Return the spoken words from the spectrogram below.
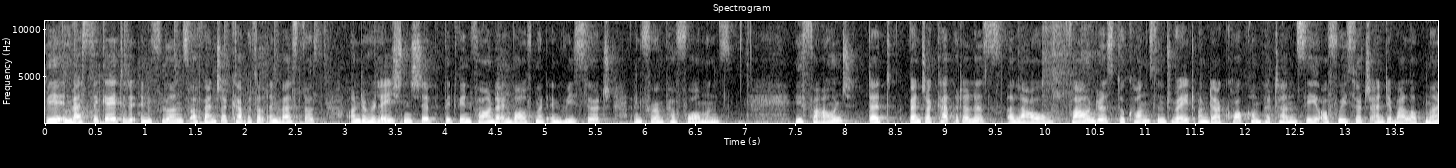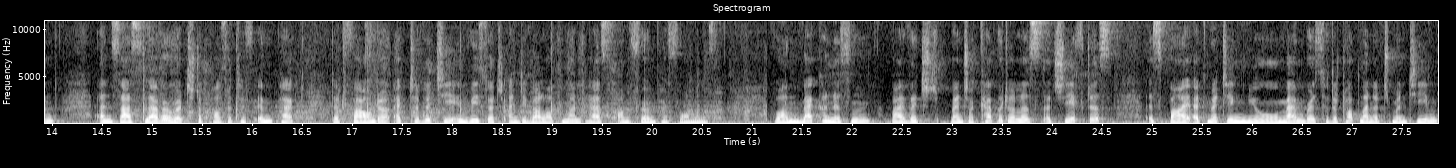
We investigated the influence of venture capital investors on the relationship between founder involvement in research and firm performance. We found that venture capitalists allow founders to concentrate on their core competency of research and development and thus leverage the positive impact that founder activity in research and development has on firm performance. One mechanism by which venture capitalists achieve this is by admitting new members to the top management team,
